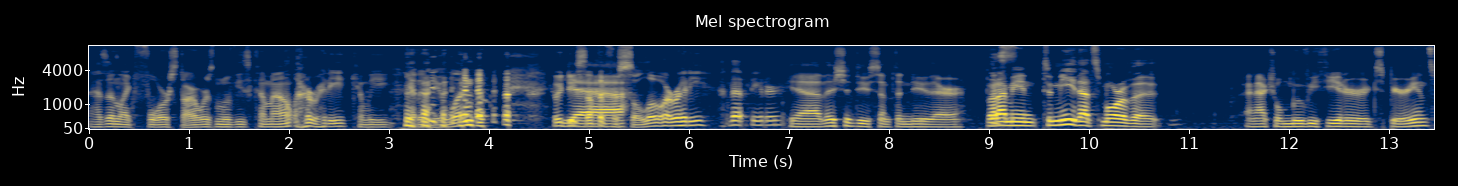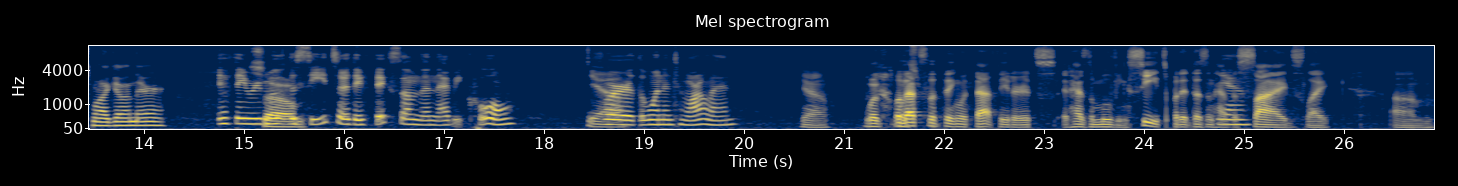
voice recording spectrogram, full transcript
Hasn't like four Star Wars movies come out already? Can we get a new one? Can we do something for Solo already at that theater? Yeah, they should do something new there. But I mean, to me, that's more of a an actual movie theater experience when I go in there. If they remove the seats or they fix them, then that'd be cool Yeah. for the one in Tomorrowland. Yeah. What, Well, that's the thing with that theater. It's it has the moving seats, but it doesn't have Yeah. the sides like um,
